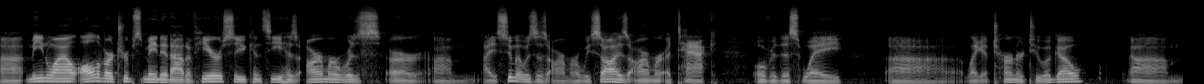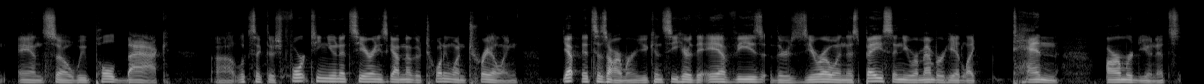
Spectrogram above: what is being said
Uh, meanwhile, all of our troops made it out of here, so you can see his armor was, or um, I assume it was his armor. We saw his armor attack over this way uh, like a turn or two ago, um, and so we pulled back. Uh, looks like there's 14 units here, and he's got another 21 trailing. Yep, it's his armor. You can see here the AFVs, there's zero in this base, and you remember he had like 10 armored units.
